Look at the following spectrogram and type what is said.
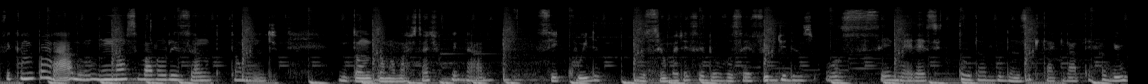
ficando parado, não se valorizando totalmente. Então toma bastante cuidado, se cuida, você é um merecedor, você é filho de Deus, você merece toda a abundância que está aqui na terra, viu?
